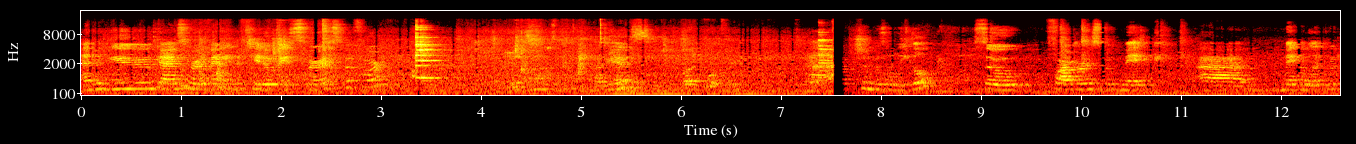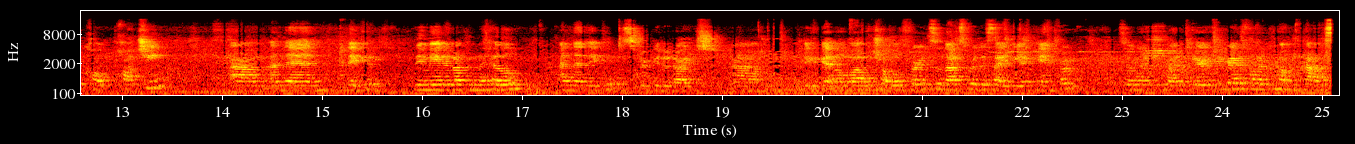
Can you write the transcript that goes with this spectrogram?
And have you guys heard of any potato-based spirits before? Yes. Have you? Uh, Production was illegal, so farmers would make uh, make a liquid called poitín, um, and then they could they made it up in the hill, and then they could distribute it out. Um, they were getting a lot of trouble for it, so that's where this idea came from. So I'm going to here. Do you guys want to come up and have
